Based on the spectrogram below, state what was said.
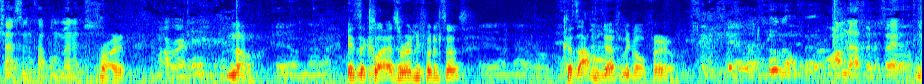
Test in a couple minutes. Right. Am I ready? No. Hell no. Is the class ready for the test? Hell no. Cause I'm definitely gonna fail. Who gonna fail? Well, I'm not finna fail. We,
